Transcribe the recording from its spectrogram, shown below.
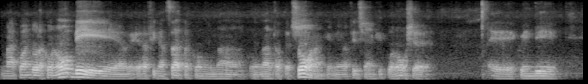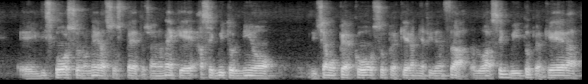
ma quando la conobbi era fidanzata con, una, con un'altra persona che me la fece anche conoscere, e quindi e il discorso non era sospetto, cioè non è che ha seguito il mio diciamo, percorso perché era mia fidanzata, lo ha seguito perché era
